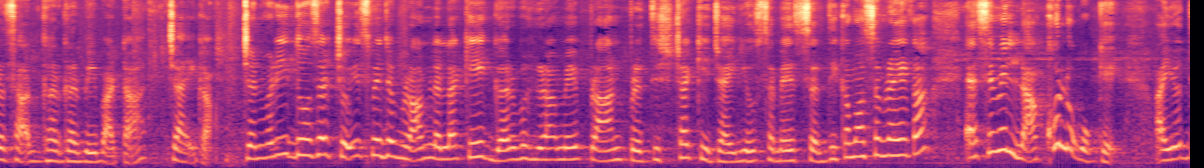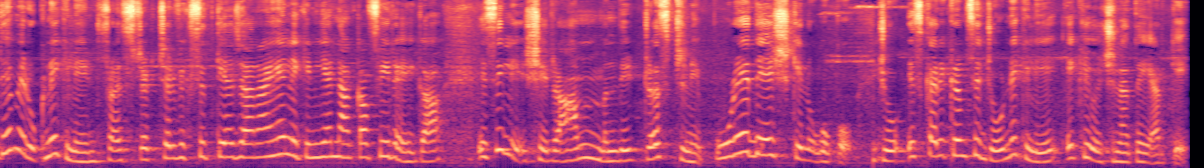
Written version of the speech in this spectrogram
प्रसाद घर घर भी बांटा जाएगा। जनवरी 2024 में जब रामलला के गर्भगृह में प्राण प्रतिष्ठा की जाएगी, उस समय सर्दी का मौसम रहेगा। ऐसे में लाखों लोगों के अयोध्या में रुकने के लिए इंफ्रास्ट्रक्चर विकसित किया जा रहा है, लेकिन यह नाकाफी रहेगा। इसीलिए श्री राम मंदिर ट्रस्ट ने पूरे देश के लोगों को जो इस कार्यक्रम से जोड़ने के लिए एक योजना तैयार की।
